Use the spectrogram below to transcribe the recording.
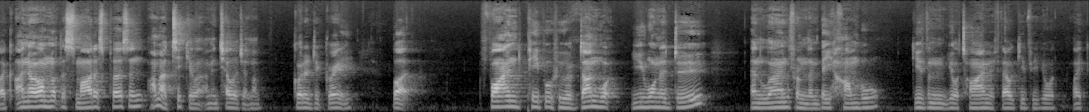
Like I know I'm not the smartest person. I'm articulate. I'm intelligent. I've got a degree, but find people who have done what you want to do, and learn from them. Be humble. Give them your time if they'll give you your like.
